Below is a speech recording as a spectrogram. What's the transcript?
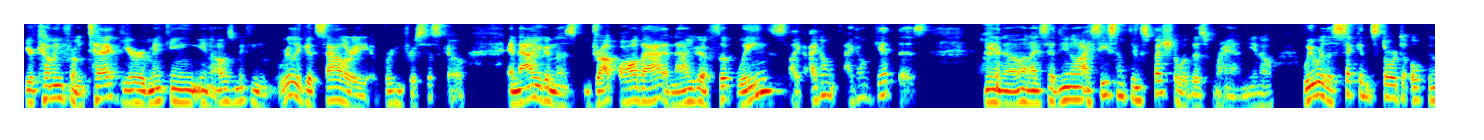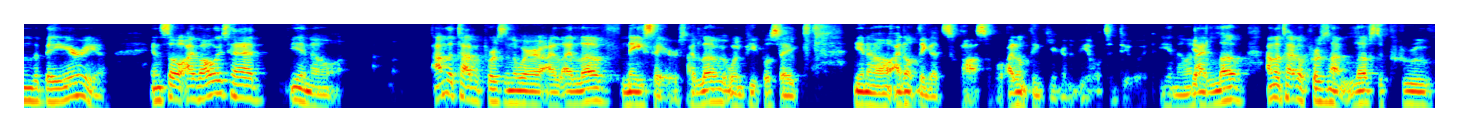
you're coming from tech, you're making, you know, I was making really good salary working for Cisco. And now you're gonna drop all that and now you're gonna flip wings. Like I don't I don't get this you know and i said you know i see something special with this brand you know we were the second store to open in the bay area and so i've always had you know i'm the type of person where i, I love naysayers i love it when people say you know i don't think that's possible i don't think you're going to be able to do it you know and yeah. i love i'm the type of person that loves to prove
